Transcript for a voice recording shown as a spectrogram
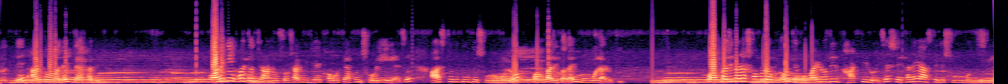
দেখতে আর তোমাদের দেখাতে। অনেকেই হয়তো জানো, সোশ্যাল মিডিয়ায় খবরটা এখন ছড়িয়ে গেছে। আজ থেকে কিন্তু শুরু হলো কঙ্কালীতলায় মঙ্গল আরতি। কঙ্কালীতলা সংলগ্ন যে কোপাই নদীর ঘাটটি রয়েছে, সেখানেই আজ থেকে শুরু হয়েছিল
